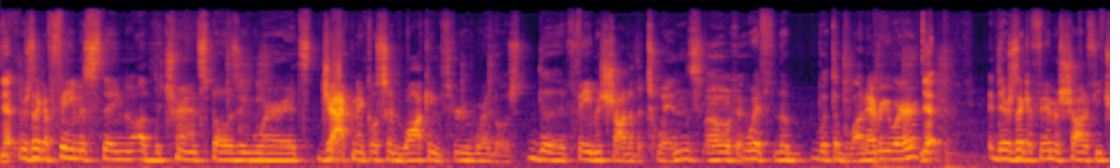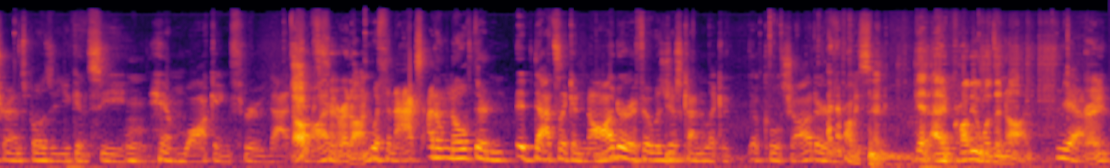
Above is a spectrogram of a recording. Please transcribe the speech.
Yep. There's like a famous thing of the transposing where it's Jack Nicholson walking through where those the famous shot of the twins Oh, okay. with the with the blood everywhere. Yeah. There's like a famous shot if you transpose it, you can see Mm. him walking through that Oh, shot right on. with an axe. I don't know if they're if that's like a nod or if it was just kind of like a, a cool shot or I probably said. Yeah, I probably was a nod, yeah, right?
